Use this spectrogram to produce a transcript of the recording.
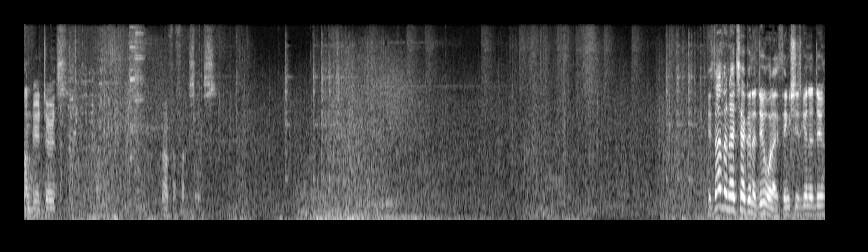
On, rear turrets. Oh, for fuck's sakes. Is that Venezia gonna do what I think she's gonna do?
